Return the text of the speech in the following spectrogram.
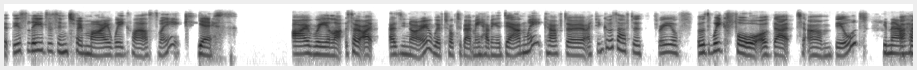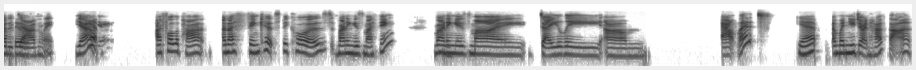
that this leads us into my week last week. Yes. I realized, so I, as you know, we've talked about me having a down week after, I think it was after three or f- it was week four of that um, build. Your I had a build. down week. Yeah. Yep. I fall apart. And I think it's because running is my thing. Mm. Running is my daily um, outlet. Yep. And when you don't have that,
